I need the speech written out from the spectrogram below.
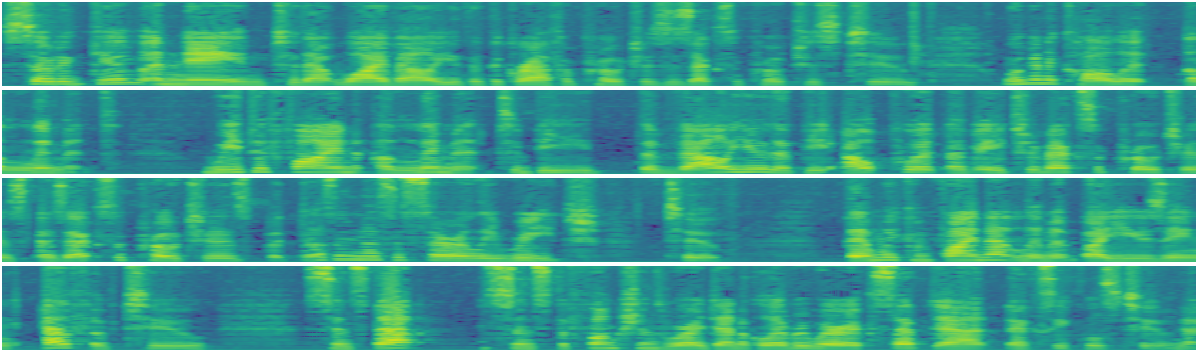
So to give a name to that y value that the graph approaches as x approaches 2, we're going to call it a limit. We define a limit to be the value that the output of h of x approaches as x approaches but doesn't necessarily reach 2. Then we can find that limit by using f of 2 since that since the functions were identical everywhere except at x equals 2. Now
